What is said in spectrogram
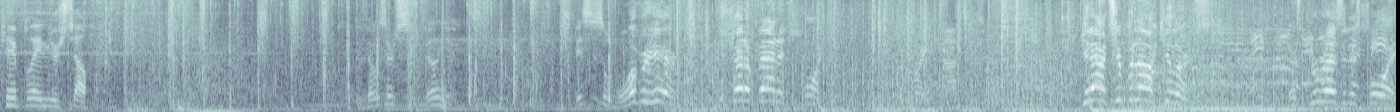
Can't blame yourself. Those are civilians. This is a war. Over here! Shut a vantage point! We're fighting Nazis. Get out your binoculars! There's Perez and his boys.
